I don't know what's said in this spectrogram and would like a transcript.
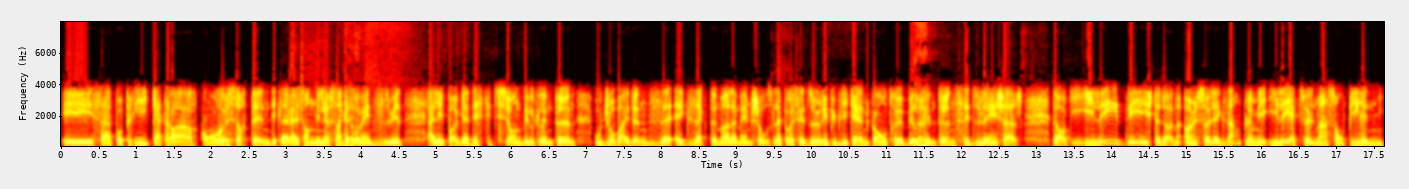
Et ça a pas pris quatre heures qu'on ressortait une déclaration de 1998 à l'époque de la destitution de Bill Clinton où Joe Biden disait exactement la même chose. La procédure républicaine contre Bill Clinton, c'est du lynchage. Donc il est, et je te donne un seul exemple, mais il est actuellement son pire ennemi.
